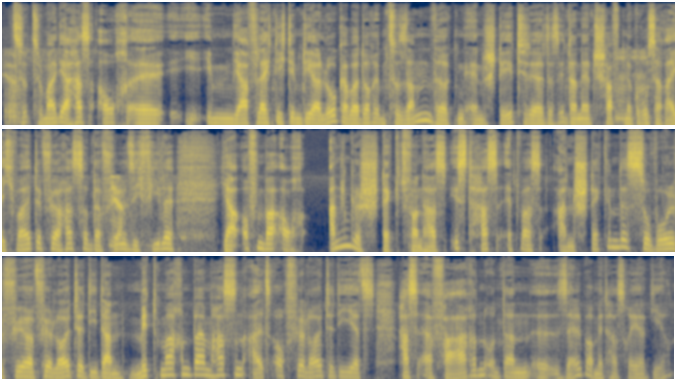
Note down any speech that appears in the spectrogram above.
Ja. Zumal der Hass auch äh, im ja vielleicht nicht im Dialog, aber doch im Zusammenwirken entsteht. Das Internet schafft mhm. eine große Reichweite für Hass und da fühlen ja. sich viele ja offenbar auch angesteckt von Hass. Ist Hass etwas Ansteckendes, sowohl für, für Leute, die dann mitmachen beim Hassen, als auch für Leute, die jetzt Hass erfahren und dann äh, selber mit Hass reagieren?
